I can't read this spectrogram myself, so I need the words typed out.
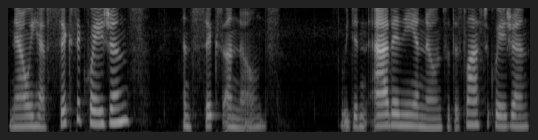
Now we have six equations and six unknowns. We didn't add any unknowns with this last equation,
